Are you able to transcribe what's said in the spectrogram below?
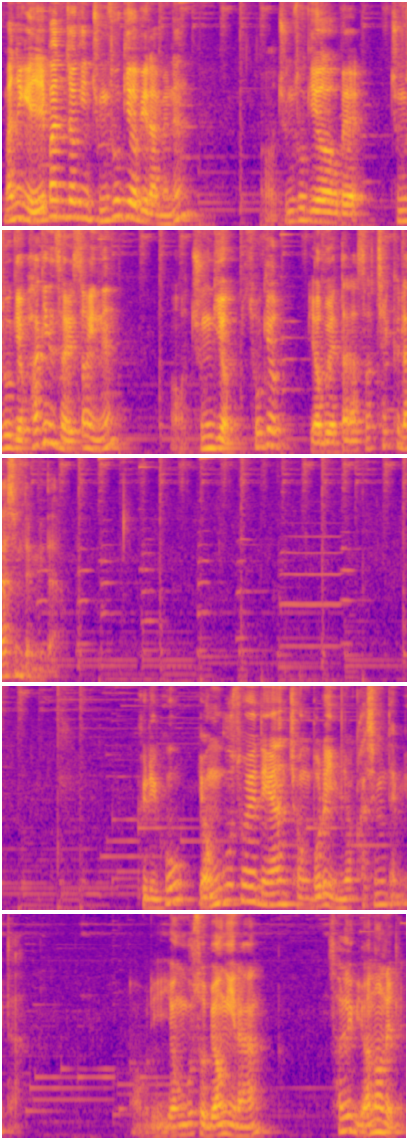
만약에 일반적인 중소기업이라면은 어, 중소기업의 중소기업 확인서에 써 있는 어, 중기업, 소기업 여부에 따라서 체크를 하시면 됩니다. 그리고 연구소에 대한 정보를 입력하시면 됩니다. 어, 우리 연구소 명이랑 설립 연원을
